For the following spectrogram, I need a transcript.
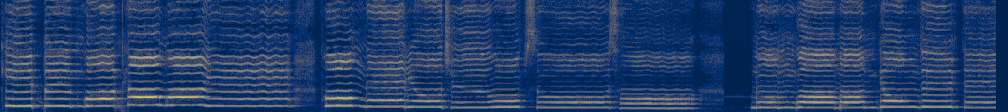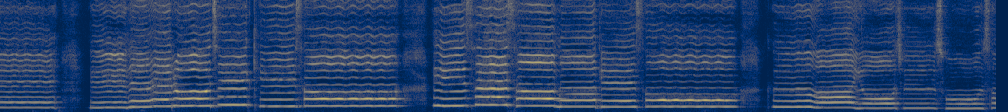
기쁨과 평화에 봄 내려 주옵소서. 몸과 만병 들때 이대로 지키사, 이 세상악에서 그하여 주소서.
